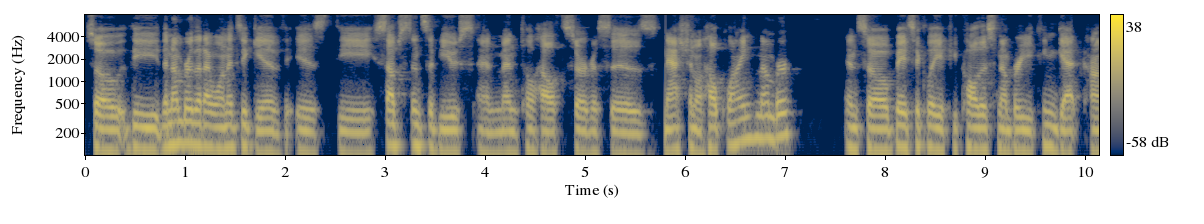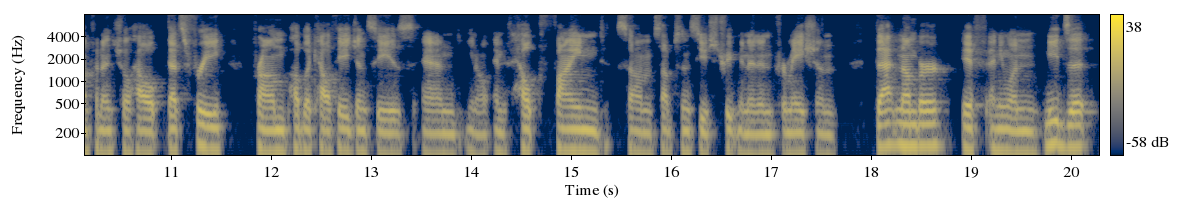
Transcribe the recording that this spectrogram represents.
So the the number that I wanted to give is the Substance Abuse and Mental Health Services National Helpline number. And so basically if you call this number, you can get confidential help that's free from public health agencies and, you know, and help find some substance use treatment and information. That number, if anyone needs it,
